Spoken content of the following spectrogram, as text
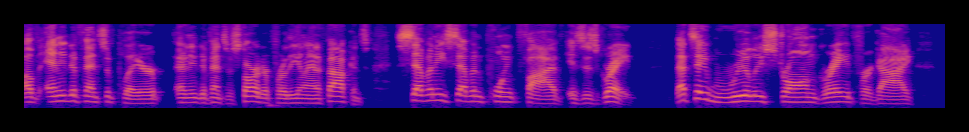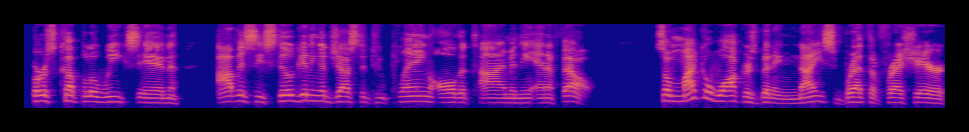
of any defensive player, any defensive starter for the Atlanta Falcons. 77.5 is his grade. That's a really strong grade for a guy. First couple of weeks in, obviously still getting adjusted to playing all the time in the NFL. So Mykal Walker's been a nice breath of fresh air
